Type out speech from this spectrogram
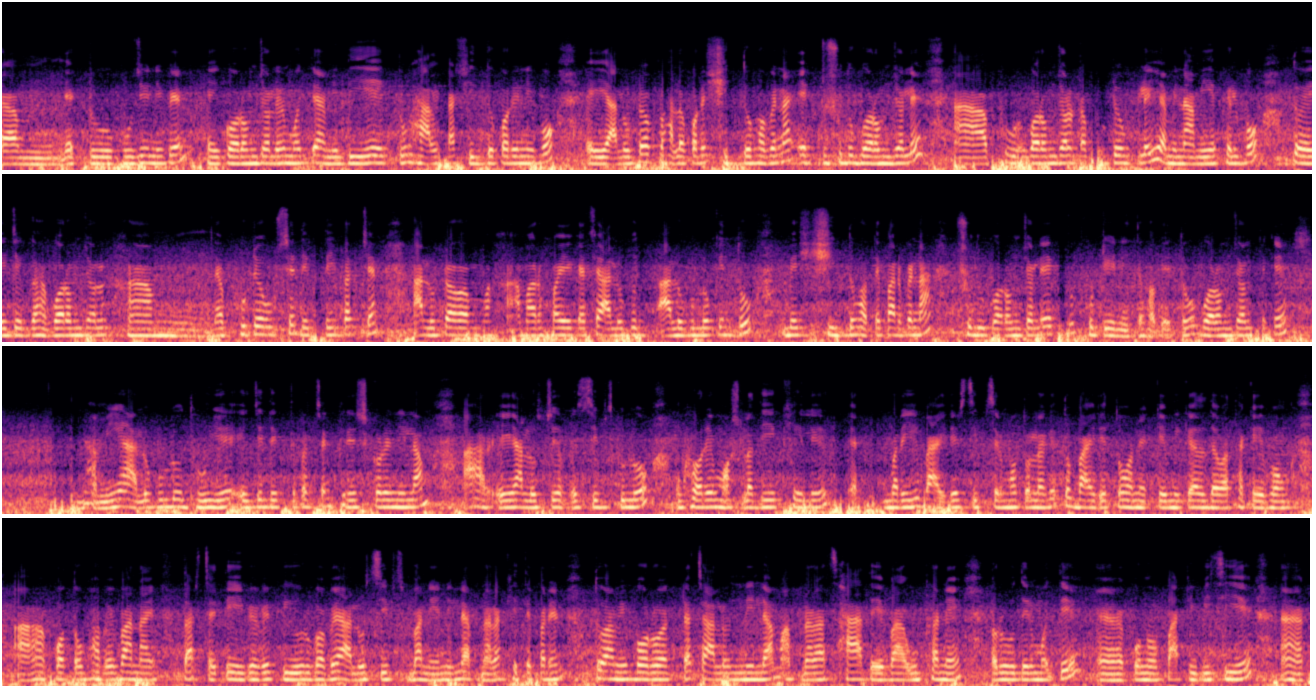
একটু বুঝে নেবেন, এই গরম জলের মধ্যে আমি দিয়ে একটু হালকা সিদ্ধ করে নিব। এই আলুটা ভালো করে সিদ্ধ হবে না, একটু শুধু গরম জলে গরম জলটা ফুটে উঠলেই আমি নামিয়ে ফেলব। তো এই যে গরম জল ফুটে উঠছে, দেখতেই পাচ্ছেন, আলুটা আমার হয়ে গেছে। আলু, আলুগুলো কিন্তু বেশি সিদ্ধ হতে পারবে না, শুধু গরম জলে একটু ফুটিয়ে নিতে হবে। তো গরম জল থেকে নামিয়ে আলুগুলো ধুয়ে এই যে দেখতে পাচ্ছেন ফ্রেশ করে নিলাম। আর এই আলু চিপসগুলো ঘরে মশলা দিয়ে খেলে একবারেই বাইরের চিপসের মতো লাগে। তো বাইরে তো অনেক কেমিক্যাল দেওয়া থাকে এবং কতভাবে বানায়, তার চাইতে এইভাবে পিওরভাবে আলু চিপস বানিয়ে নিলে আপনারা খেতে পারেন। তো আমি বড় একটা চালন নিলাম। আপনারা ছাদে বা উঠানে রোদের মধ্যে কোনো পাটি বিছিয়ে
